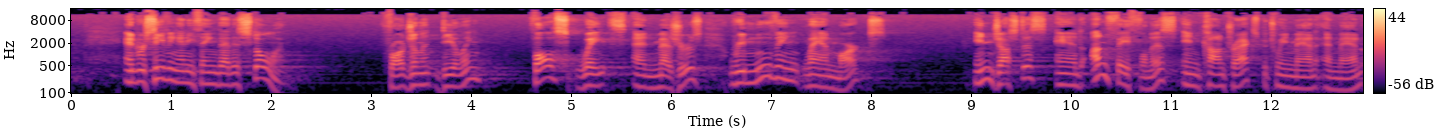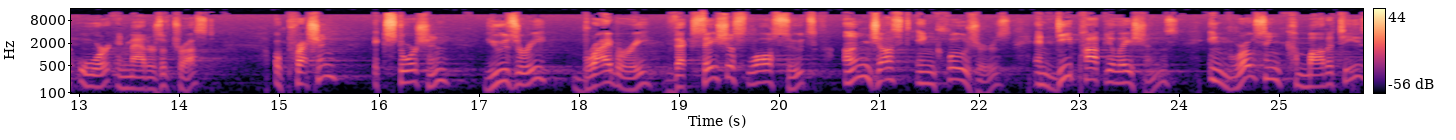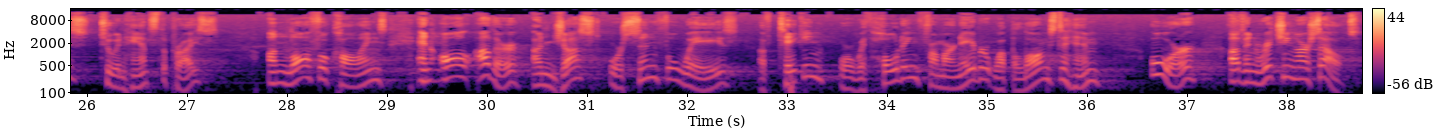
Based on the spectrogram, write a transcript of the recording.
and receiving anything that is stolen, fraudulent dealing, false weights and measures, removing landmarks, injustice and unfaithfulness in contracts between man and man or in matters of trust, oppression, extortion, usury, bribery, vexatious lawsuits, unjust enclosures, and depopulations, engrossing commodities to enhance the price, unlawful callings, and all other unjust or sinful ways of taking or withholding from our neighbor what belongs to him, or of enriching ourselves.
